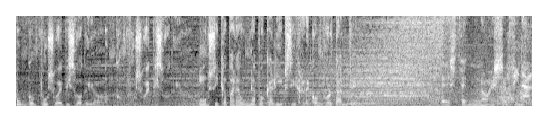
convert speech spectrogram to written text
Un confuso episodio. Un confuso episodio. Música para un apocalipsis reconfortante. Este no es el final,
